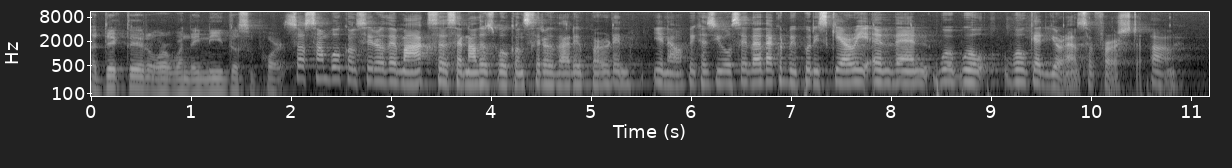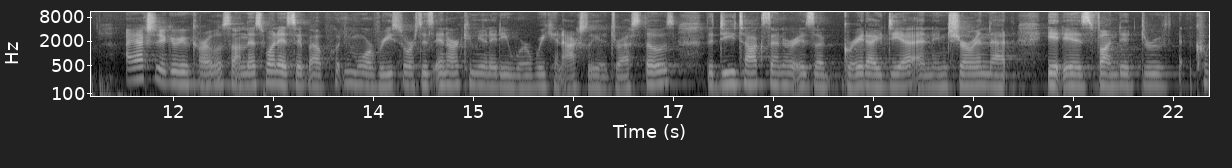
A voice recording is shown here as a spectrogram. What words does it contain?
addicted or when they need the support. So some will consider them access and others will consider that a burden, you know, because you will say that that could be pretty scary and then we'll, we'll, we'll get your answer first. Um, I actually agree with Carlos on this one. It's about putting more resources in our community where we can actually address those. The detox center is a great idea, and ensuring that it is funded through co-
